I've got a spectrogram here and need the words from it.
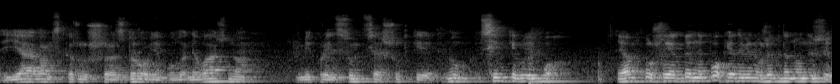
Я вам скажу, що здоров'я було неважно. Мікроінсульт це шутки. Ну, всім керує Бог. Я вам скажу, що якби не Бог, я навіть вже б давно не жив.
